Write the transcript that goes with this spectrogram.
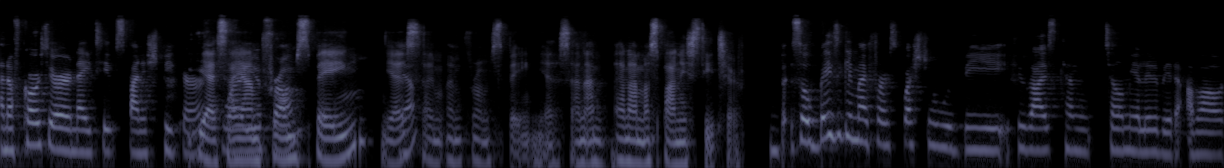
And of course, you're a native Spanish speaker. Yes, Where I am from? from? Spain. Yes, yeah. I'm, I'm from Spain. Yes, and I'm and I'm a Spanish teacher so basically my first question would be if you guys can tell me a little bit about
